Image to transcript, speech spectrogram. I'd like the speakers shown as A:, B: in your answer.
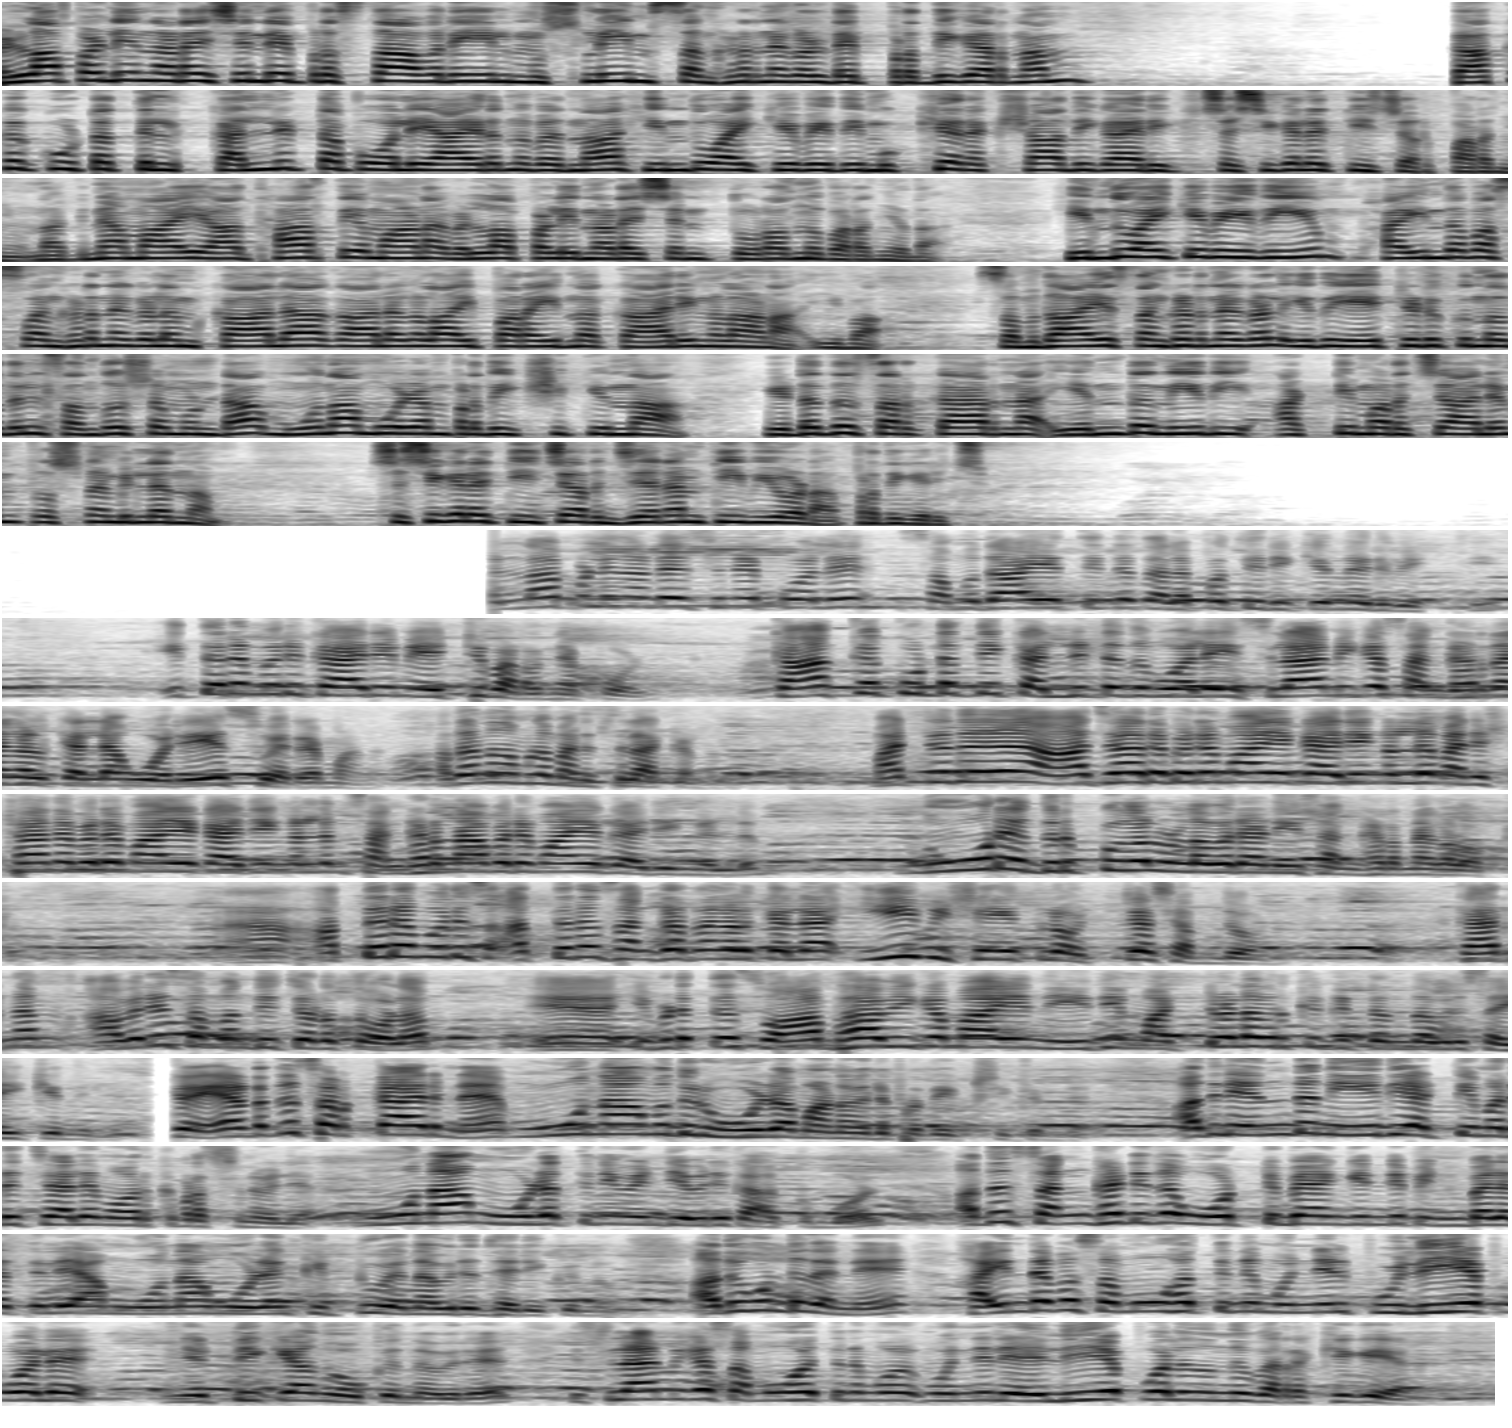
A: വെള്ളാപ്പള്ളി നടേശന്റെ പ്രസ്താവനയിൽ മുസ്ലിം സംഘടനകളുടെ പ്രതികരണം കാക്കക്കൂട്ടത്തിൽ കല്ലിട്ട പോലെയായിരുന്നുവെന്ന് ഹിന്ദു ഐക്യവേദി മുഖ്യ രക്ഷാധികാരി ശശികല ടീച്ചർ പറഞ്ഞു. നഗ്നമായ യാഥാർത്ഥ്യമാണ് വെള്ളാപ്പള്ളി നടേശൻ തുറന്നു പറഞ്ഞത്. ഹിന്ദു ഐക്യവേദിയും ഹൈന്ദവ സംഘടനകളും കാലാകാലങ്ങളായി പറയുന്ന കാര്യങ്ങളാണ് ഇവ. സമുദായ സംഘടനകൾ ഇത് ഏറ്റെടുക്കുന്നതിൽ സന്തോഷമുണ്ട്. മൂന്നാം മൂഴം പ്രതീക്ഷിക്കുന്ന ഇടത് സർക്കാരിന് എന്ത് നീതി അട്ടിമറിച്ചാലും പ്രശ്നമില്ലെന്നും ശശികല ടീച്ചർ ജനം ടി പ്രതികരിച്ചു.
B: വെള്ളാപ്പള്ളി നടേശനെ പോലെ സമുദായത്തിന്റെ തലപ്പത്തിരിക്കുന്ന ഒരു വ്യക്തി ഇത്തരം ഒരു കാര്യം ഏറ്റുപറഞ്ഞപ്പോൾ കാക്കക്കൂട്ടത്തിൽ കല്ലിട്ടതുപോലെ ഇസ്ലാമിക സംഘടനകൾക്കെല്ലാം ഒരേ സ്വരമാണ്. അതാണ് നമ്മൾ മനസ്സിലാക്കേണ്ടത്. മറ്റത് ആചാരപരമായ കാര്യങ്ങളിലും അനുഷ്ഠാനപരമായ കാര്യങ്ങളിലും സംഘടനാപരമായ കാര്യങ്ങളിലും നൂറ് എതിർപ്പുകളുള്ളവരാണ് ഈ സംഘടനകളൊക്കെ. അത്തരം ഒരു അത്തരം സംഘടനകൾക്കെല്ലാം ഈ വിഷയത്തിൽ ഒറ്റ ശബ്ദമാണ്. കാരണം അവരെ സംബന്ധിച്ചിടത്തോളം ഇവിടുത്തെ സ്വാഭാവികമായ നീതി മറ്റുള്ളവർക്ക് കിട്ടുന്നത് അവർ സഹിക്കുന്നില്ല. ഇടത് സർക്കാരിന് മൂന്നാമതൊരു ഊഴമാണ് അവർ പ്രതീക്ഷിക്കുന്നത്. അതിൽ എന്ത് നീതി അട്ടിമറിച്ചാലും അവർക്ക് പ്രശ്നമില്ല. മൂന്നാം ഊഴത്തിന് വേണ്ടി അവർ കാക്കുമ്പോൾ അത് സംഘടിത വോട്ട് ബാങ്കിന്റെ പിൻബലത്തിലെ ആ മൂന്നാം ഊഴം കിട്ടൂ എന്ന് അവർ ധരിക്കുന്നു. അതുകൊണ്ട് തന്നെ ഹൈന്ദവ സമൂഹത്തിന് മുന്നിൽ പുലിയെ പോലെ ഞെട്ടിക്കാൻ നോക്കുന്നവർ ഇസ്ലാമിക സമൂഹത്തിന് മുന്നിൽ എലിയെ പോലെ നിന്ന് വിറയ്ക്കുകയാണ്.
